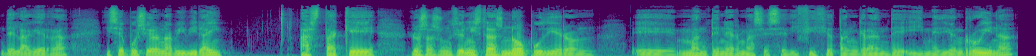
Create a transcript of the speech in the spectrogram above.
de la guerra y se pusieron a vivir ahí, hasta que los asuncionistas no pudieron eh, mantener más ese edificio tan grande y medio en ruina,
